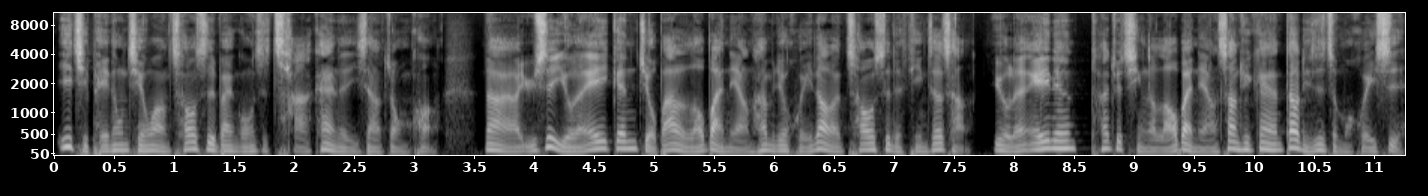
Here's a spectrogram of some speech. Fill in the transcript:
一起陪同前往超市办公室查看了一下状况。那于是有人 A 跟酒吧的老板娘他们就回到了超市的停车场。有人 A 呢，他就请了老板娘上去看看到底是怎么回事。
